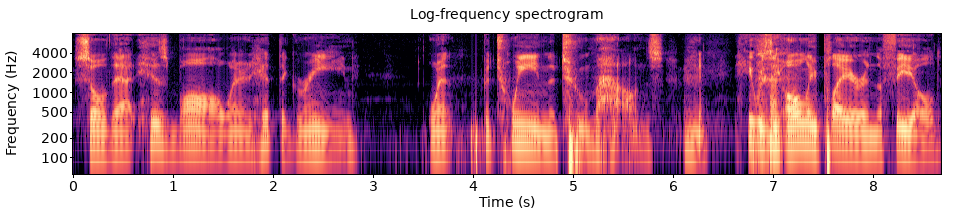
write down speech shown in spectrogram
so that his ball when it hit the green went between the two mounds. he was the only player in the field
